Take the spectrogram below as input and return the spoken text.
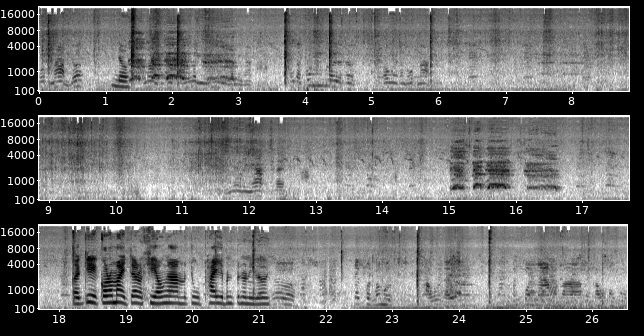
รถน้ำเด้อเดี๋ยว น้ำจะขังมาอยู่ในนี้กันนี่ฮะให้กระทุ่มเลยเถอะเอาไงทางรถน้ำนี่อะไรเงี้ยอะไร ตะกี้ก็ไม่เจ้าระเคี้ยวงามมาจูดไผ่มันเป็นอันนี้เลย เออเด็กคนมาหมึกเขาอะไรอะมันคนน้ำมาไปเขาของผม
